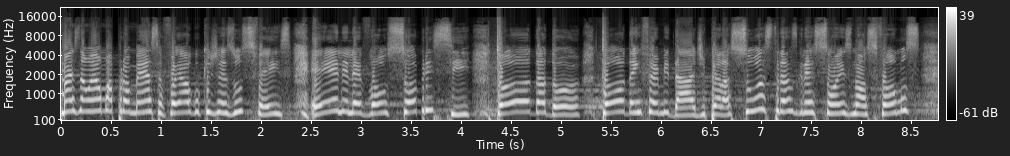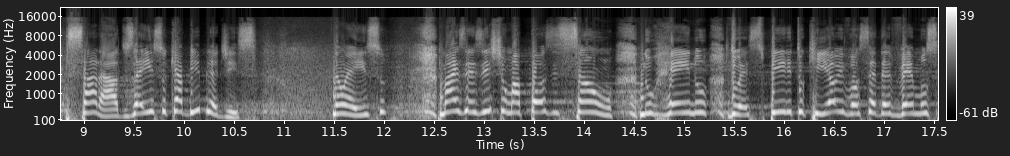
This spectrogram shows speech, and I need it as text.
Mas não é uma promessa, foi algo que Jesus fez. Ele levou sobre si toda dor, toda enfermidade, pelas suas transgressões nós fomos sarados. É isso que a Bíblia diz. Não é isso? Mas existe uma posição no reino do Espírito que eu e você devemos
